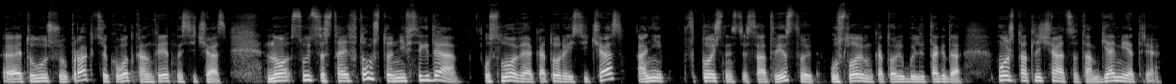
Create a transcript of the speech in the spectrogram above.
э, эту лучшую практику вот конкретно сейчас. Но суть состоит в том, что не всегда условия, которые сейчас, они в точности соответствуют условиям, которые были тогда. Может отличаться там геометрия,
